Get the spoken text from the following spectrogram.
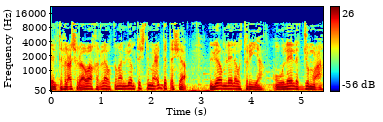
أنت في العشر الأواخر لا وكمان اليوم تجتمع عدة أشياء. اليوم ليلة وترية وليلة جمعة.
